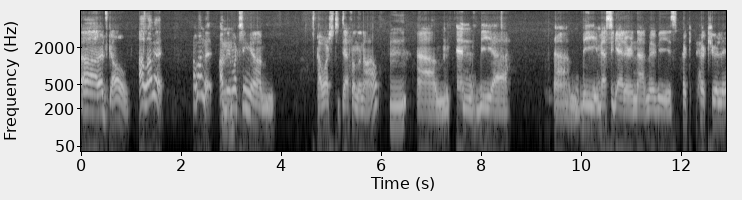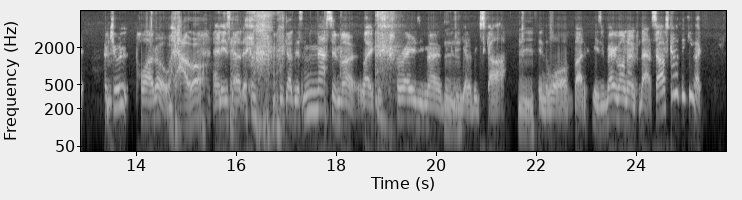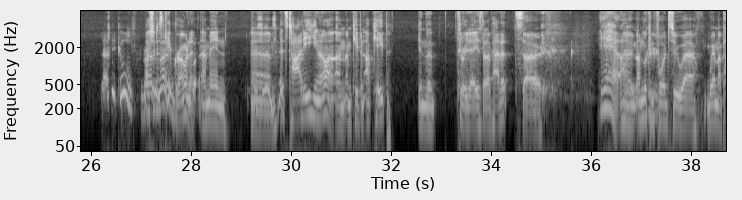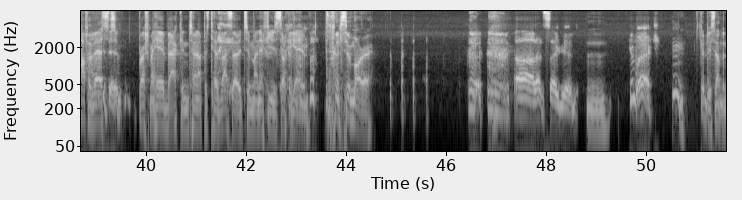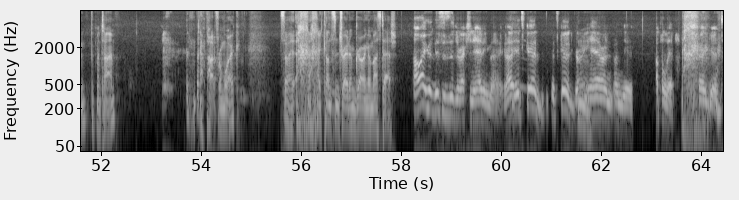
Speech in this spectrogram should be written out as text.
oh, that's gold. I love it. I love it. I've Hmm. been watching. Um, I watched Death on the Nile, Hmm. um, and the uh, um, the investigator in that movie is Herc- Hercule Hercule Poirot, Power. and he's got he's got this massive mo, like this crazy mo because he got a big scar Hmm. in the war, but he's very well known for that. So I was kind of thinking like that'd be cool. Grow I should just mo. keep growing it. I mean, um, it's tidy, you know. I'm, I'm keeping upkeep in the three days that I've had it. So, yeah, I'm, I'm looking forward to uh, wear my puffer vest, brush my hair back, and turn up as Ted Lasso to my nephew's soccer game tomorrow. Oh, that's so good. Mm. Good work. Got to do something with my time, apart from work. So I, I concentrate on growing a mustache. I like that this is the direction you're heading, though. Uh, It's good. It's good. Growing Hmm. hair on, on your upper lip. Very good.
